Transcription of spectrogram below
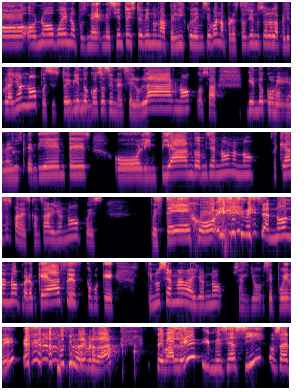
o, o, no, bueno, pues me, me, siento y estoy viendo una película y me dice, bueno, pero estás viendo solo la película. Yo no, pues estoy viendo cosas en el celular, ¿no? O sea, viendo como los pendientes o limpiando. Me dice, no, no, no. O sea, ¿qué haces para descansar? Y yo, no, pues, pues tejo. Y me dice, no, no, no, pero ¿qué haces? Como que, que no sea nada. Yo no, o sea, yo, ¿se puede? de verdad. ¿Se vale? Y me decía, sí, o sea,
